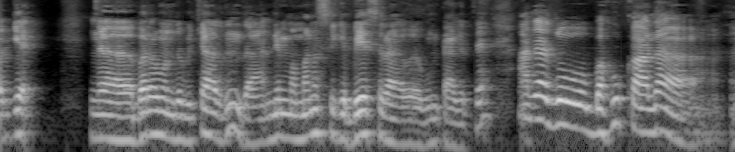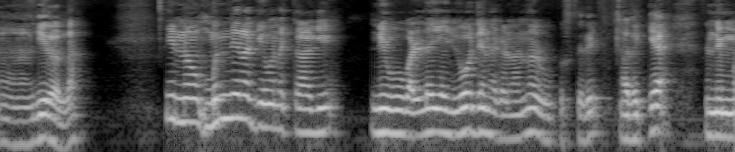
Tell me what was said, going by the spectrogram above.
ಬಗ್ಗೆ ಬರೋ ಒಂದು ವಿಚಾರದಿಂದ ನಿಮ್ಮ ಮನಸ್ಸಿಗೆ ಬೇಸರ ಉಂಟಾಗುತ್ತೆ. ಆದರೆ ಅದು ಬಹುಕಾಲ ಇರಲ್ಲ. ಇನ್ನು ಮುಂದಿನ ಜೀವನಕ್ಕಾಗಿ ನೀವು ಒಳ್ಳೆಯ ಯೋಜನೆಗಳನ್ನು ರೂಪಿಸ್ತೀರಿ. ಅದಕ್ಕೆ ನಿಮ್ಮ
